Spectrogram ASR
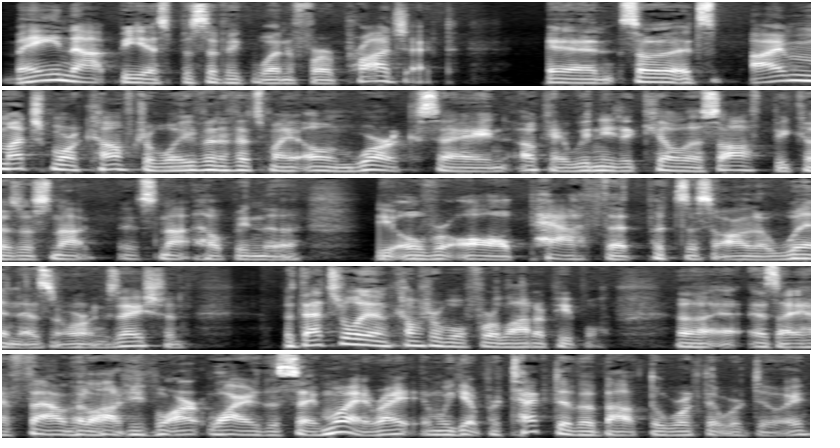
may not be a specific win for a project and so it's I'm much more comfortable, even if it's my own work, saying, okay, we need to kill this off because it's not it's not helping the the overall path that puts us on a win as an organization. But that's really uncomfortable for a lot of people, uh, as I have found that a lot of people aren't wired the same way, right? And we get protective about the work that we're doing,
